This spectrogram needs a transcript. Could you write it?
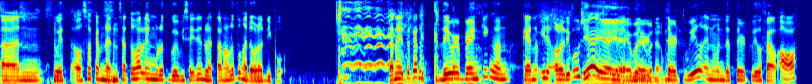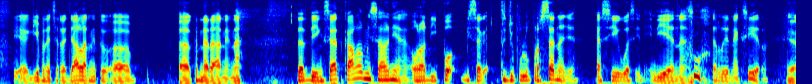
And with also kan dan satu hal yang menurut gue bisa ini adalah tahun lalu tuh gak ada Oladipo. Karena itu kan they were banking on kind of you know, Oladipo be iya, the iya, third, benar-benar. third wheel and when the third wheel fell off ya gimana cara jalan itu uh, uh, kendaraannya. Nah, that being said kalau misalnya Oladipo bisa 70% aja as he was in Indiana early next year. Ya.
